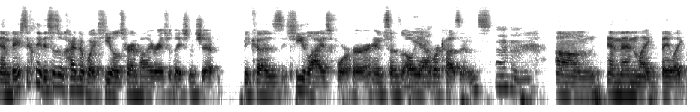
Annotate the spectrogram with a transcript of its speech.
And basically, this is kind of what heals her and Bobby Ray's relationship because he lies for her and says, Oh, yeah, Yeah. we're cousins. hmm Um, and then, like, they, like,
